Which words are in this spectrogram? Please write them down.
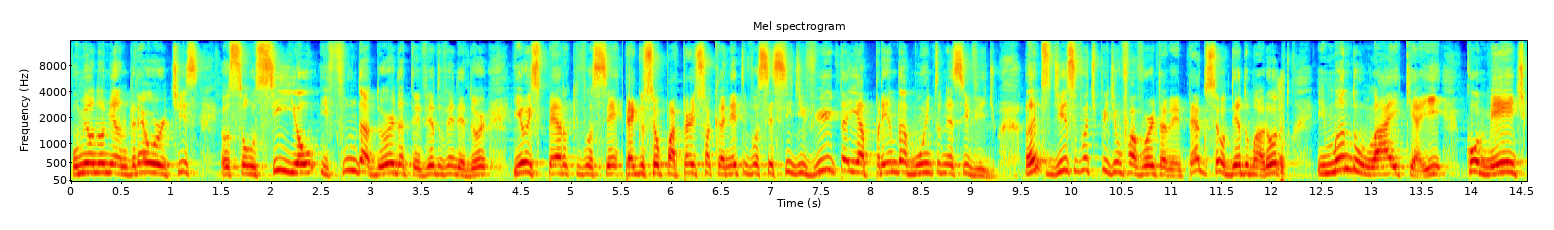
O meu nome é André Ortiz, eu sou o CEO e fundador da TV do Vendedor e eu espero que você pegue o seu papel e sua caneta e você se divirta e aprenda muito nesse vídeo. Antes disso, vou te pedir um favor também. Pega o seu dedo maroto e manda um like aí, comente,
